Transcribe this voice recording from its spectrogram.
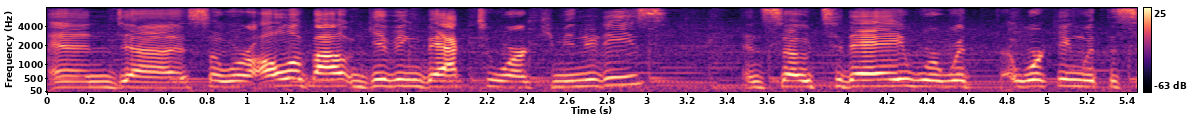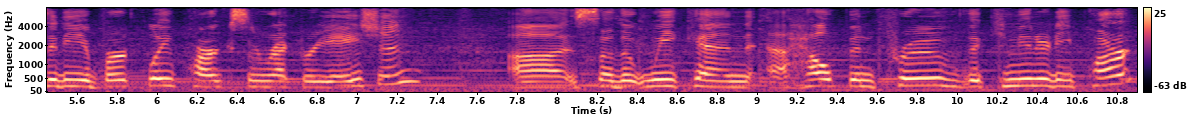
And uh, so we're all about giving back to our communities. And so today we're with, working with the City of Berkley Parks and Recreation uh, so that we can help improve the community park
